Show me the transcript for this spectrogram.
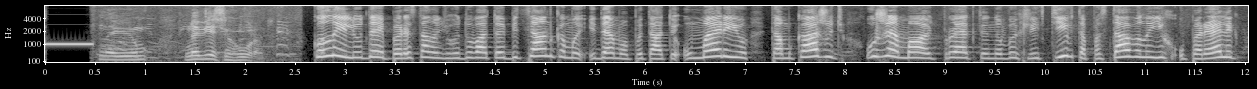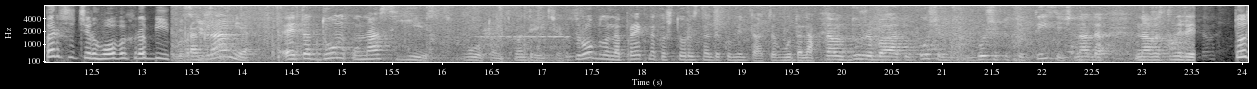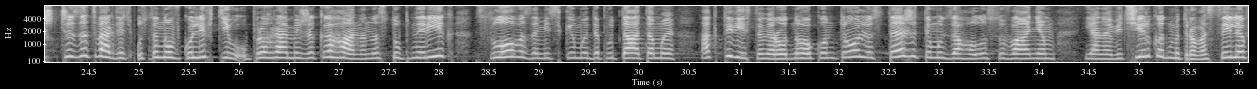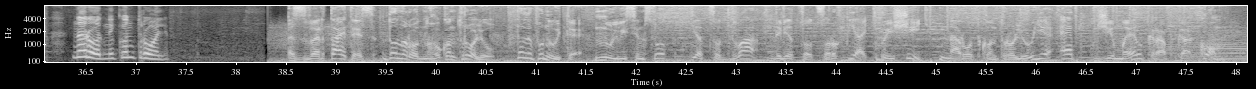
на, на весь город. Коли людей перестануть годувати обіцянками, ідемо питати у мерію. Там кажуть, уже мають проекти нових ліфтів та поставили їх у перелік першочергових робіт. В программе этот дом у нас есть. Вот он, смотрите. Зроблена проектно-кошторисна документація. Вот она. Там дуже багато коштів, більше 500 тисяч, треба на восстановлення. Тож чи затвердять установку ліфтів у програмі ЖКГ на наступний рік? Слово за міськими депутатами. Активісти народного контролю стежитимуть за голосуванням. Яна Вечірко, Дмитро Васильєв, Народний контроль. Звертайтесь до народного контролю. Телефонуйте 0800 502 945. Пишіть народ контролює at.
